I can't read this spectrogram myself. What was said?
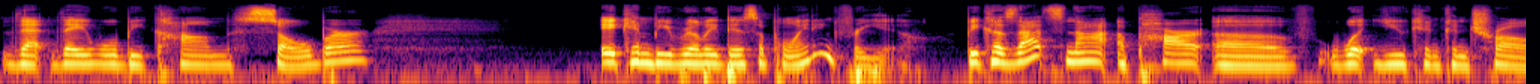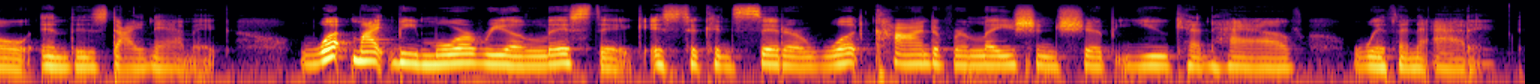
that they will become sober, it can be really disappointing for you because that's not a part of what you can control in this dynamic. What might be more realistic is to consider what kind of relationship you can have with an addict.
